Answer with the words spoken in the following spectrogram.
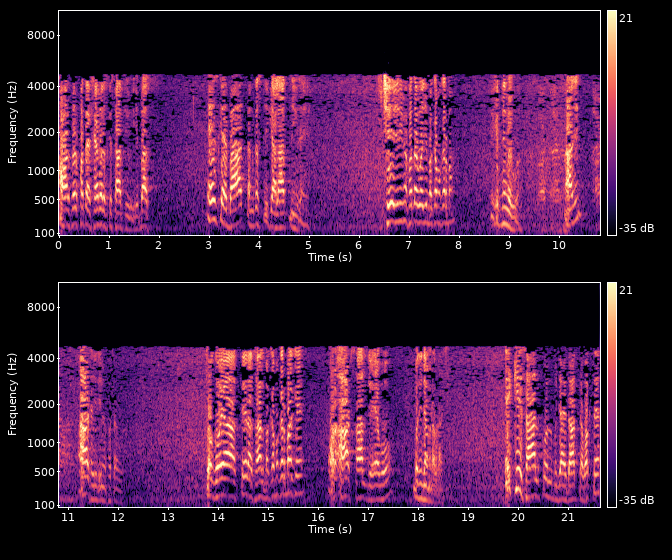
اور پھر فتح خیبر اس کے ساتھ ہی ہوئی ہے، بس۔ اس کے بعد تنگستی کے حالات نہیں رہے۔ چھ ہجری میں فتح ہوا جی مکہ مکرمہ؟ یہ کتنے میں ہوا؟ ہاں جی؟ آٹھ ہجری میں فتح ہوا۔ تو گویا تیرہ سال مکہ مکرمہ کے اور آٹھ سال جو ہے وہ مدینہ منورہ کی اکیس سال کل مجاہدات کا وقت ہے۔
